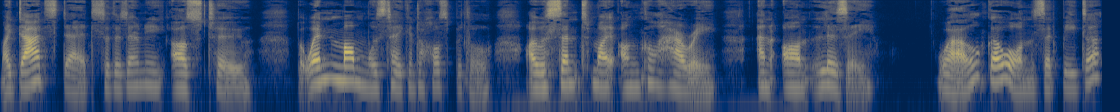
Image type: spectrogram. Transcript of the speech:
My dad's dead, so there's only us two. But when Mum was taken to hospital, I was sent to my Uncle Harry and Aunt Lizzie. Well, go on, said Peter.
